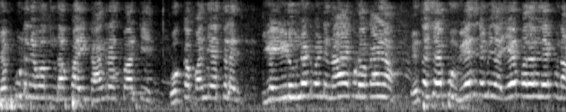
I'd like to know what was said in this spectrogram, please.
చెప్పుకుంటూనే పోతుంది తప్ప ఈ కాంగ్రెస్ పార్టీ ఒక్క పని చేస్తలేదు. ఇక ఈడు ఉన్నటువంటి నాయకుడు ఒక ఆయన ఎంతసేపు వేదిక మీద ఏ పదవి లేకున్నా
